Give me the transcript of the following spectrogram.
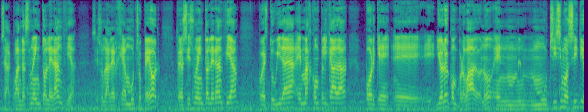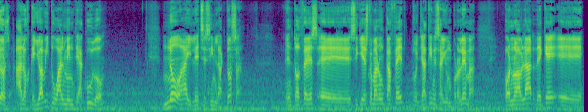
O sea, cuando es una intolerancia, si es una alergia, mucho peor. Pero si es una intolerancia, pues tu vida es más complicada porque eh, yo lo he comprobado, ¿no? En muchísimos sitios a los que yo habitualmente acudo, no hay leche sin lactosa. Entonces, eh, si quieres tomar un café, pues ya tienes ahí un problema. Por no hablar de que,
